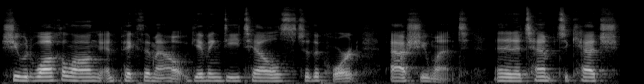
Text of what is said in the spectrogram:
She would walk along and pick them out, giving details to the court as she went. In an attempt to catch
